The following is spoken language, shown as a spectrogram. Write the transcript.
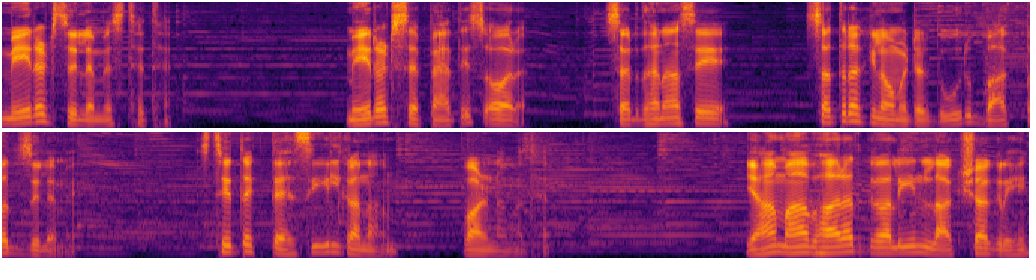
मेरठ ज़िले में स्थित है। मेरठ से 35 और सरधना से 17 किलोमीटर दूर बागपत ज़िले में स्थित एक तहसील का नाम वारणावत है। यहाँ महाभारत कालीन लाक्षागृह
